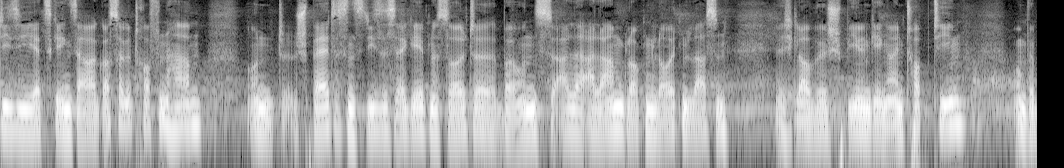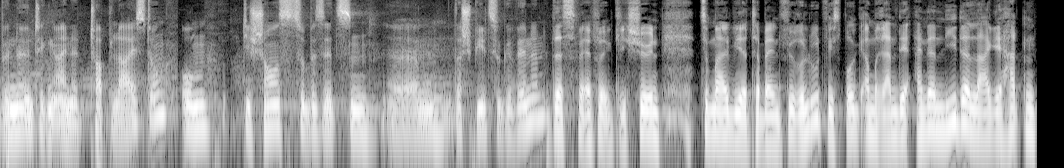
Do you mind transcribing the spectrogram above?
die sie jetzt gegen Saragossa getroffen haben. Und spätestens dieses Ergebnis sollte bei uns alle Alarmglocken läuten lassen. Ich glaube, wir spielen gegen ein Top-Team und wir benötigen eine Top-Leistung, um die Chance zu besitzen, ähm, das Spiel zu gewinnen. Das wäre wirklich schön, zumal wir Tabellenführer Ludwigsburg am Rande einer Niederlage hatten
